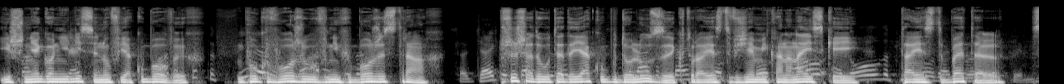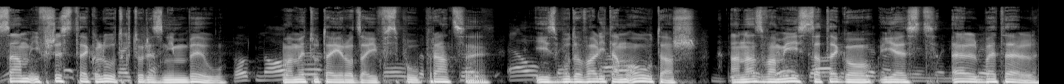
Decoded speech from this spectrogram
iż nie gonili synów Jakubowych. Bóg włożył w nich Boży strach. Przyszedł tedy Jakub do Luzy, która jest w ziemi kananejskiej. Ta jest Betel, sam i wszystek lud, który z nim był. Mamy tutaj rodzaj współpracy. I zbudowali tam ołtarz, a nazwa miejsca tego jest El Betel,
